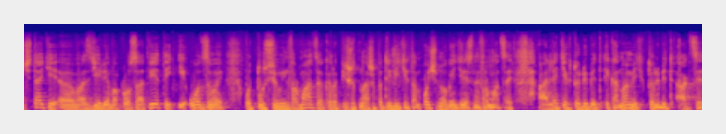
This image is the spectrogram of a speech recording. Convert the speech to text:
читайте в разделе вопросы-ответы и отзывы вот ту всю информацию, которую пишут наши потребители. Там очень много интересной информации. А для тех, кто любит экономить, кто любит акции,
